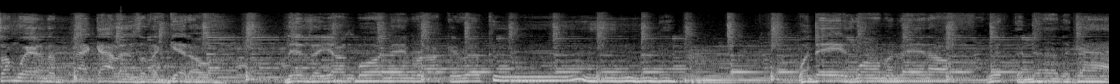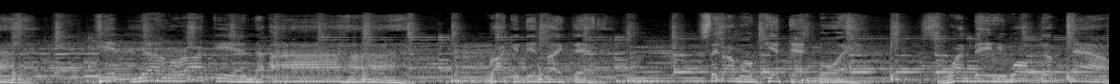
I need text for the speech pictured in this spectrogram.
Somewhere in the back alleys of the ghetto lives a young boy named Rocky Raccoon. One day his woman ran off with another guy. Hit young Rocky in the eye. Rocky didn't like that. Said, I'm gonna get that boy. So one day he walked uptown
